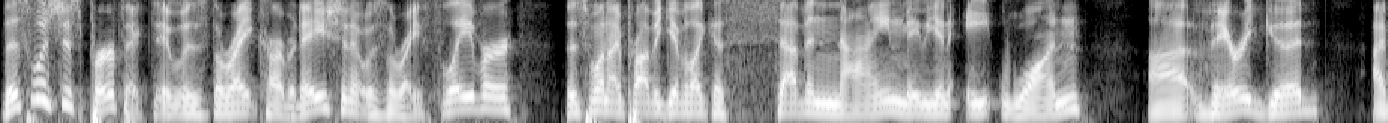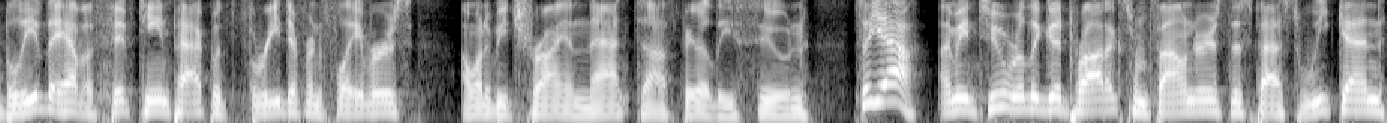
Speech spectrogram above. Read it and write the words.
This was just perfect. It was the right carbonation. It was the right flavor. This one I probably give it like a seven nine, maybe an eight one. Uh, very good. I believe they have a 15 pack with three different flavors. I want to be trying that uh, fairly soon. So, yeah, I mean, two really good products from Founders this past weekend.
